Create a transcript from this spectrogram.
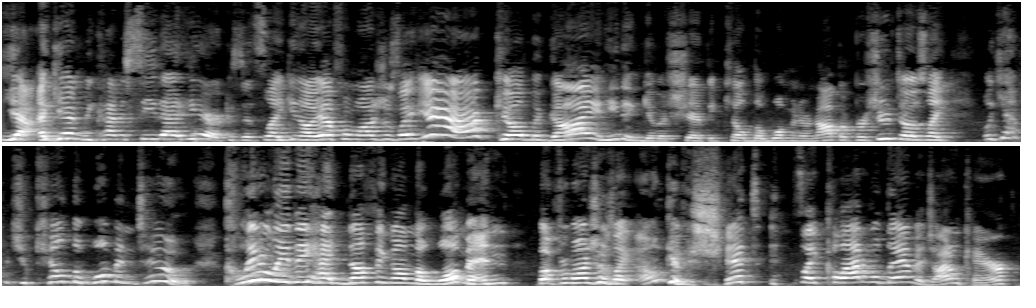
yeah, again, we kind of see that here because it's like, you know, yeah, Formaggio's like, yeah, I killed the guy, and he didn't give a shit if he killed the woman or not. But Prosciutto's like, well, yeah, but you killed the woman too. Clearly, they had nothing on the woman, but Formaggio's like, I don't give a shit. It's like collateral damage. I don't care.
